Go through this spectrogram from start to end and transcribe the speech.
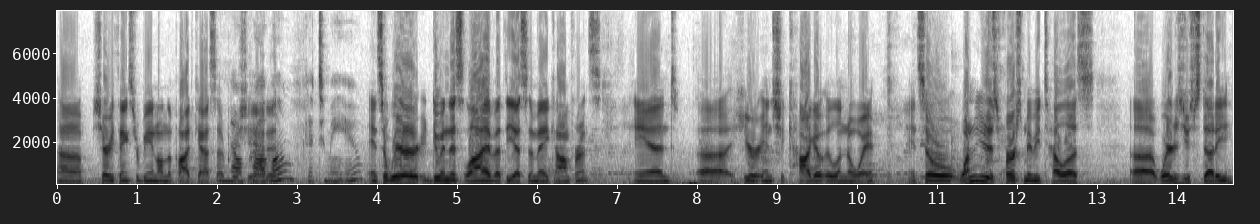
uh, Sherry, thanks for being on the podcast. I appreciate it. No problem. Good to meet you. And so, we're doing this live at the SMA conference and uh, here in Chicago, Illinois. And so, why don't you just first maybe tell us uh, where did you study,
